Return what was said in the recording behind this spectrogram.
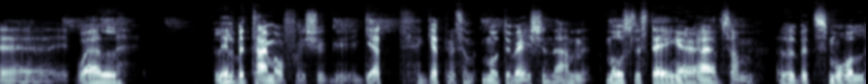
Uh, well, a little bit time off we should get, getting some motivation. I'm mostly staying here. I have some a little bit small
